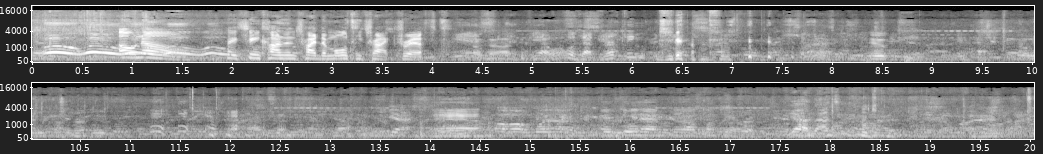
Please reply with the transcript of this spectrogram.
Whoa, whoa! Oh no! Whoa, whoa. Like Shinkansen tried to multi-track drift. Oh god. Yeah, what was that, drifting? Yeah. Oops. Yeah. You're doing that uh. Yeah, that's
